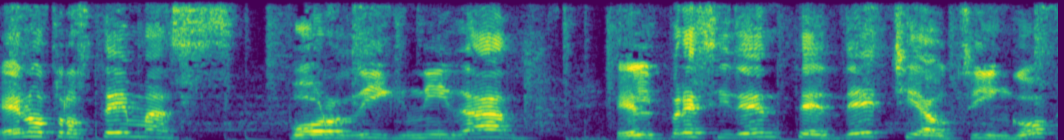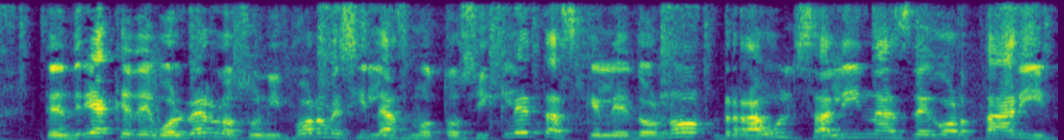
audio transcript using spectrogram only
En otros temas, por dignidad, el presidente de Chiautzingo tendría que devolver los uniformes y las motocicletas que le donó Raúl Salinas de Gortari.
